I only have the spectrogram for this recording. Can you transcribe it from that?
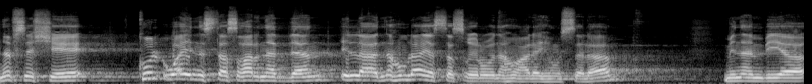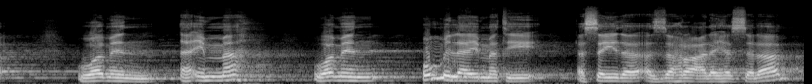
نفس الشيء كل وإن استصغرنا الذنب إلا أنهم لا يستصغرونه عليهم السلام من أنبياء ومن أئمة ومن أم الأئمة السيدة الزهراء عليها السلام.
